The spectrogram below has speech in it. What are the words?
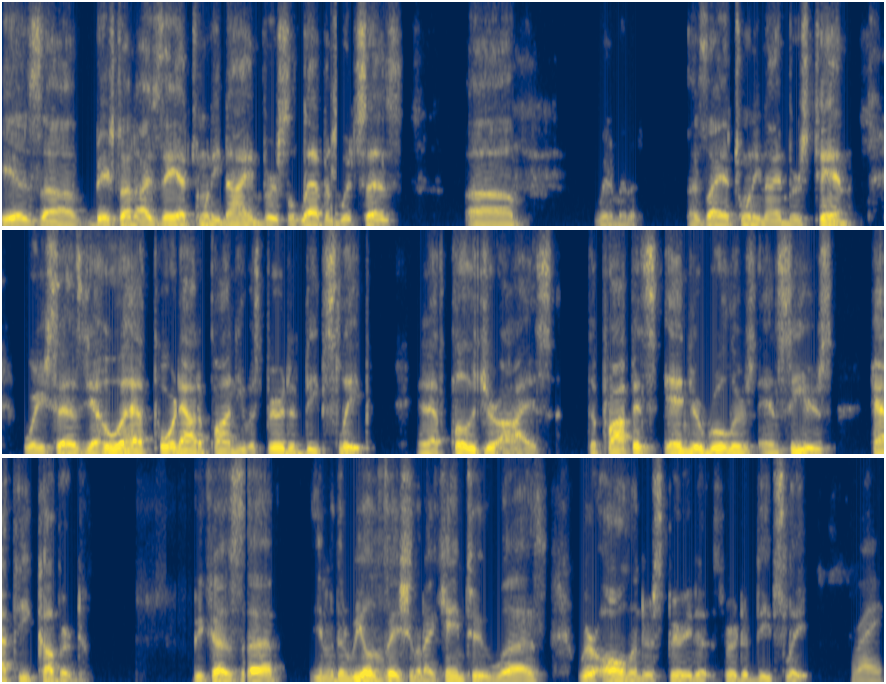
is uh, based on Isaiah 29, verse 11, which says, um, wait a minute, Isaiah 29, verse 10, where he says, Yahuwah hath poured out upon you a spirit of deep sleep and hath closed your eyes the prophets and your rulers and seers hath he covered. Because uh, you know the realization that I came to was we're all under a spirit of spirit of deep sleep. Right.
